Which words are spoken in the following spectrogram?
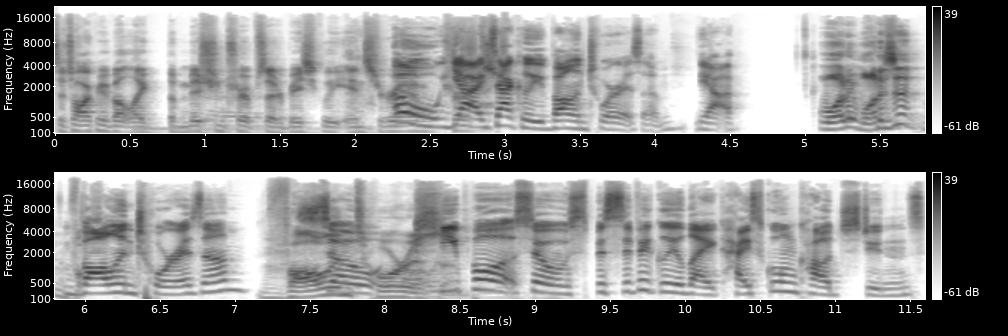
to talk to me about like the mission trips that are basically Instagram. Oh yeah, exactly. Voluntourism. Yeah, What what is it? Voluntourism. Voluntourism. So people, so specifically like high school and college students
